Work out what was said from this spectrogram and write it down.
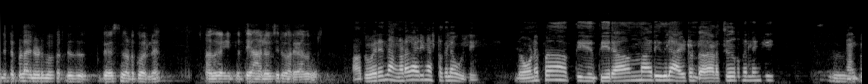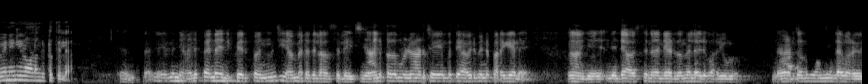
വിളിച്ചപ്പോൾ എന്നോട് പറഞ്ഞത് കേസ് നടക്കുമല്ലേ അത് കഴിയുമ്പത്തേ ആലോചിച്ചിട്ട് പറയാന്ന് പറഞ്ഞു. അതുവരെ ഞങ്ങളുടെ കാര്യം കഷ്ടത്തിലാവൂലേ? ലോൺ ഇപ്പൊ തീരാവുന്ന രീതിയിലായിട്ടുണ്ട്. അടച്ചു തീർന്നില്ലെങ്കിൽ ഞങ്ങൾക്ക് ലോൺ കിട്ടത്തില്ല. എന്താ ചെയ്യുന്നത് ഞാനിപ്പോ എന്നാ എനിക്ക് ഇപ്പൊ ഒന്നും ചെയ്യാൻ പറ്റത്തില്ല അവസ്ഥ ചേച്ചി ഞാനിപ്പോ അത് മുഴുവൻ അടച്ചു കഴിയുമ്പോഴത്തേ അവർ പിന്നെ പറയല്ലേ? നിന്റെ അവസ്ഥ തന്നെ എടുത്തെന്നല്ലേ അവർ പറയുള്ളൂ. ഞാൻ അടുത്തോളം പോകുന്നില്ല പറയൂ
